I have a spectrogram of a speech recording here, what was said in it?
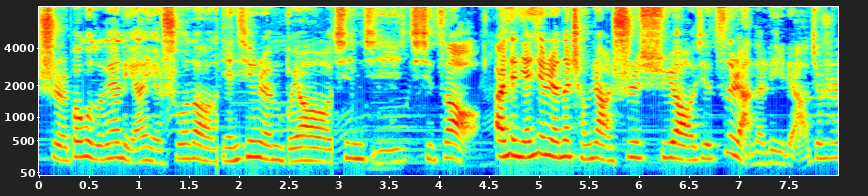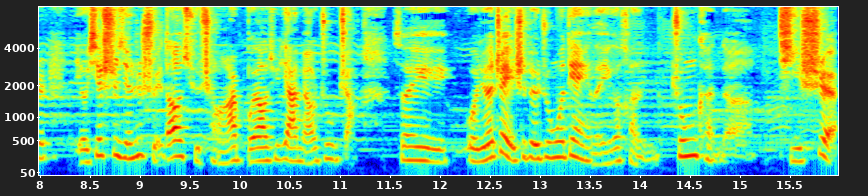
是，包括昨天李安也说到，年轻人不要心急气躁，而且年轻人的成长是需要一些自然的力量，就是有些事情是水到渠成，而不要去揠苗助长。所以我觉得这也是对中国电影的一个很中肯的提示。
